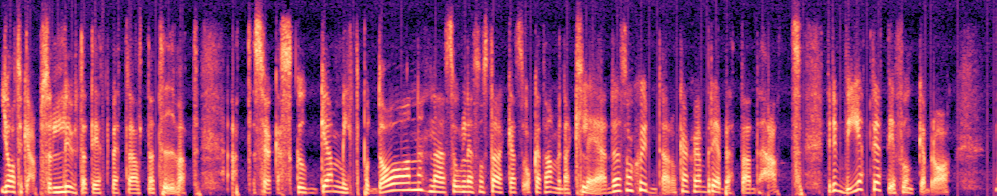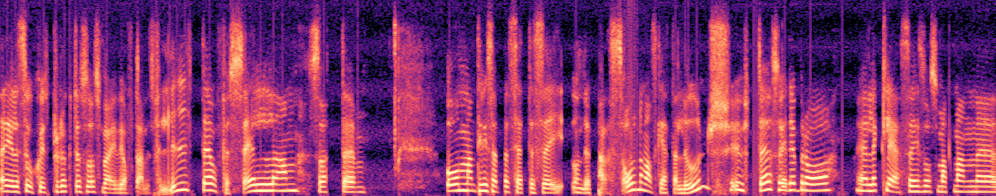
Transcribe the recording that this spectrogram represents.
Jag tycker absolut att det är ett bättre alternativ att, att söka skugga mitt på dagen när solen är som starkast och att använda kläder som skyddar och kanske en bredbettad hatt. För det vet vi att det funkar bra. När det gäller solskyddsprodukter så smörjer vi ofta alldeles för lite och för sällan. Så att eh, om man till exempel sätter sig under ett parasoll när man ska äta lunch ute så är det bra. Eller klä sig så som att man eh,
